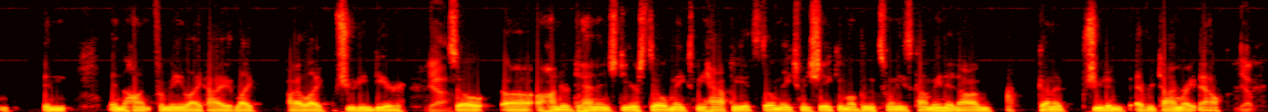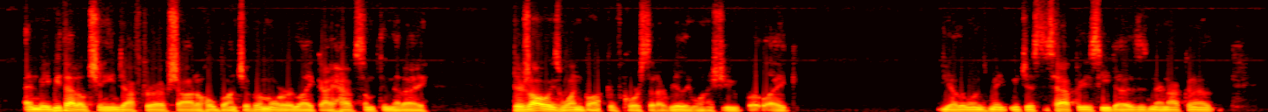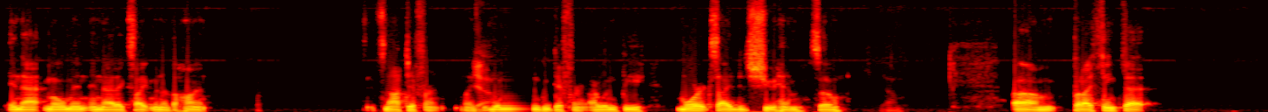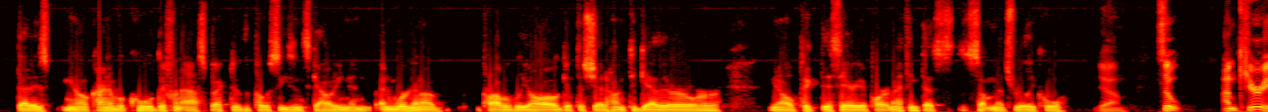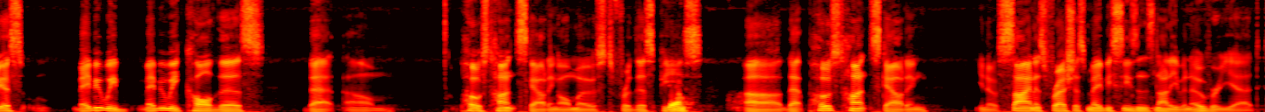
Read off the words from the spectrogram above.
in in the hunt. For me, like I like I like shooting deer. Yeah. So uh, a 110 inch deer still makes me happy. It still makes me shake in my boots when he's coming, and I'm gonna shoot him every time right now. Yep. And maybe that'll change after I've shot a whole bunch of them, or like I have something that I. There's always one buck, of course, that I really want to shoot, but like the other ones make me just as happy as he does, and they're not gonna, in that moment, in that excitement of the hunt, it's not different. Like Yeah. it wouldn't be different. I wouldn't be more excited to shoot him. So, Yeah. um, but I think that that is you know kind of a cool different aspect of the postseason scouting, and and we're gonna probably all get to shed hunt together or you know pick this area apart, and I think that's something that's really cool. Yeah. So I'm curious. Maybe we maybe we call this that um, post hunt scouting almost for this piece. Uh, that post hunt scouting, you know, sign as fresh as maybe season's not even over yet.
